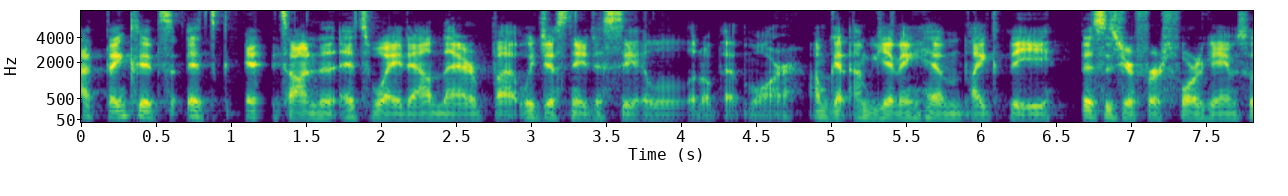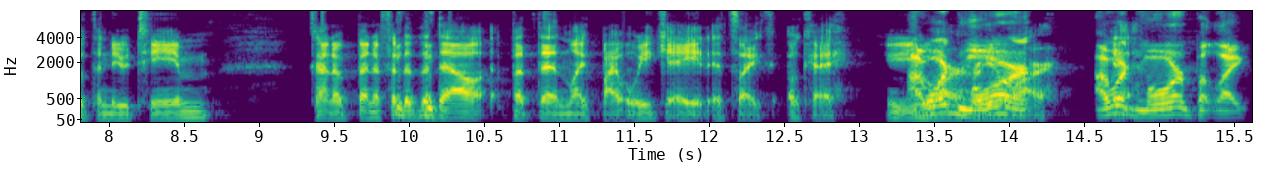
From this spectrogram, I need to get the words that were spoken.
I think it's it's it's on its way down there, but we just need to see a little bit more. I'm get, I'm giving him like the this is your first four games with the new team kind of benefit of the doubt, but then like by week eight, it's like okay, I would more. I would yeah. more, but like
